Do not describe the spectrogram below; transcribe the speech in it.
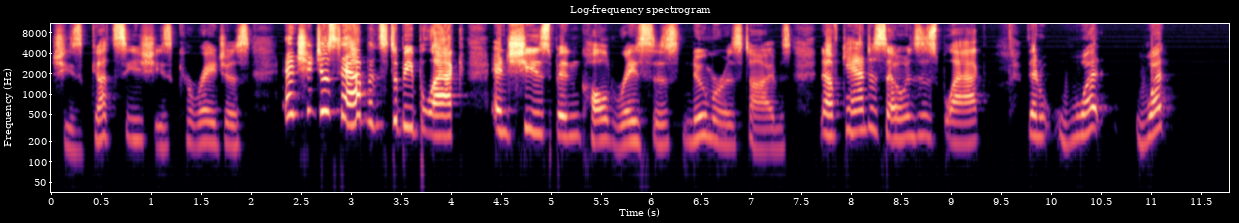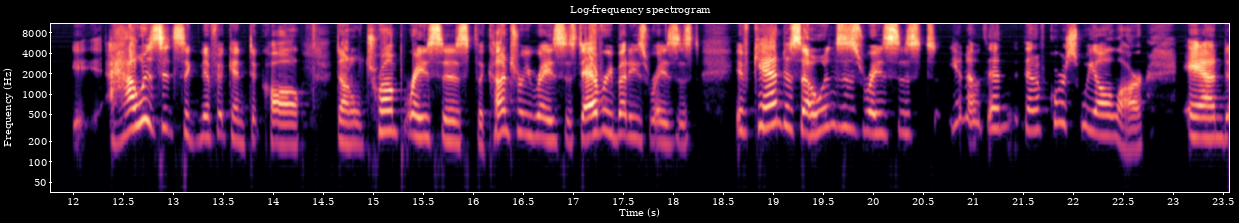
She's gutsy, she's courageous, and she just happens to be black, and she's been called racist numerous times. Now, if Candace Owens is black, then what what how is it significant to call Donald Trump racist, the country racist, everybody's racist? If Candace Owens is racist, you know, then then of course we all are, and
